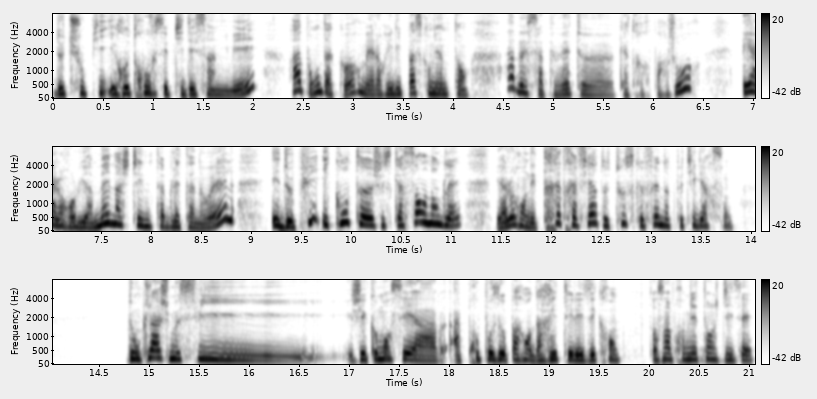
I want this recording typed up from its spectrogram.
de Choupi. Il retrouve ses petits dessins animés. Ah bon, d'accord, mais alors il y passe combien de temps? Ah ben ça peut être euh, 4 heures par jour. Et alors on lui a même acheté une tablette à Noël, et depuis il compte euh, jusqu'à 100 en anglais. Et alors on est très très fiers de tout ce que fait notre petit garçon. Donc là, je me suis, j'ai commencé à, proposer aux parents d'arrêter les écrans. Dans un premier temps, je disais,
